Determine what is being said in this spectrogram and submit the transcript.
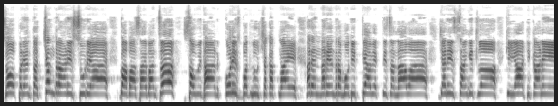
जोपर्यंत चंद्र आणि सूर्य आहे बाबासाहेबांचं संविधान कोणीच बदलू शकत नाही. अरे नरेंद्र मोदी त्या व्यक्तीचं नाव आहे. ज्यांनी सांगितलं की या ठिकाणी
